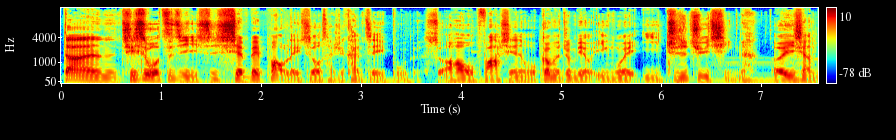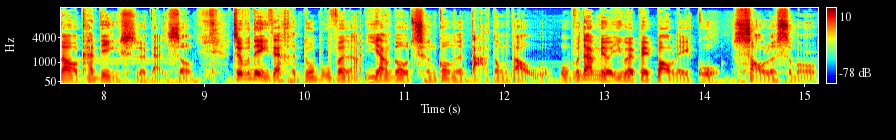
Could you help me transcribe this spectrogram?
但其实我自己是先被暴雷之后才去看这一部的，然后我发现我根本就没有因为已知剧情 而影响到看电影时的感受。这部电影在很多部分啊，一样都有成功的打动到我。我不但没有因为被暴雷过少了什么，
